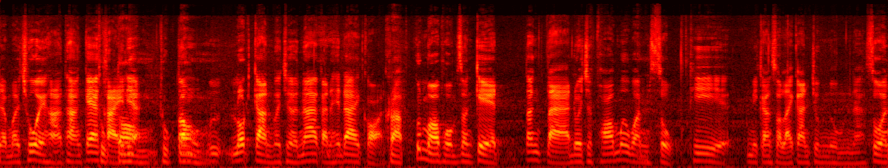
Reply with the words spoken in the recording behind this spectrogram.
จะมาช่วยหาทางแก้ไขเนี่ยถูกต้องลดการเผชิญหน้ากันให้ได้ก่อนครับณหมอผมสังเกตตั้งแต่โดยเฉพาะเมื่อวันศุกร์ที่มีการสลายการชุมนุมนะส่วน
